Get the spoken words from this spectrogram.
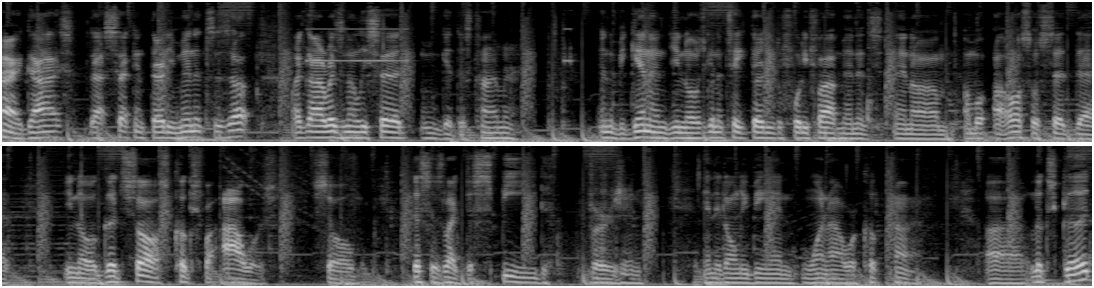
All right, guys, that second 30 minutes is up. Like I originally said, let me get this timer. In the beginning, you know, it's gonna take 30 to 45 minutes. And um, I also said that you know, a good sauce cooks for hours. So this is like the speed version and it only being one hour cook time. Uh, looks good.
